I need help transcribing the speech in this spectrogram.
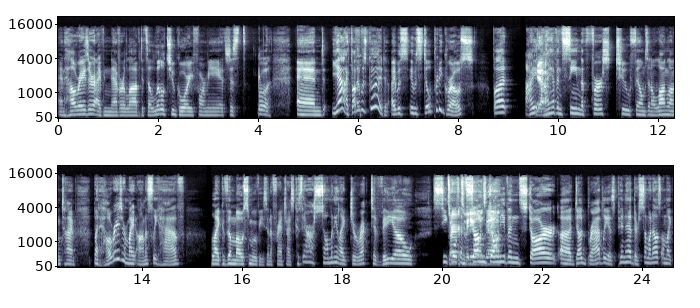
and Hellraiser I've never loved. It's a little too gory for me. It's just, ugh. and yeah, I thought it was good. I was it was still pretty gross, but I Yeah. I haven't seen the first two films in a long long time. But Hellraiser might honestly have like the most movies in a franchise because there are so many like direct to video sequels and some ones, yeah. don't even star uh, Doug Bradley as Pinhead. There's someone else. I'm like,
